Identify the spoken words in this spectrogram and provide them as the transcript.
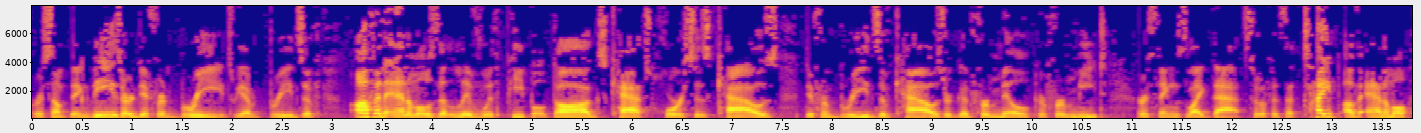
or something, these are different breeds. We have breeds of often animals that live with people dogs, cats, horses, cows. Different breeds of cows are good for milk or for meat or things like that. So, if it's a type of animal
